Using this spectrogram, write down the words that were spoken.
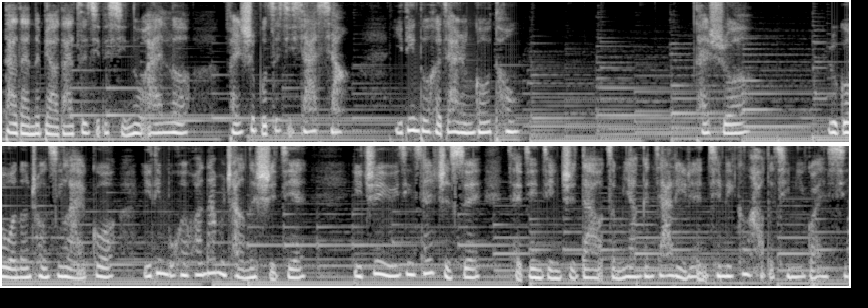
大胆的表达自己的喜怒哀乐，凡事不自己瞎想，一定多和家人沟通。他说：“如果我能重新来过，一定不会花那么长的时间，以至于近三十岁才渐渐知道怎么样跟家里人建立更好的亲密关系。”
